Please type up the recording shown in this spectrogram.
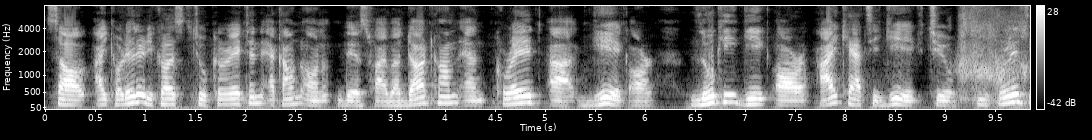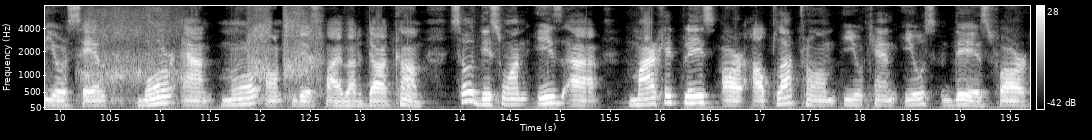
So i cordially request to create an account on this fiverr.com and create a gig or looky gig or eye-catchy gig to increase your sale more and more on this fiverr.com so this one is a marketplace or a platform you can use this for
